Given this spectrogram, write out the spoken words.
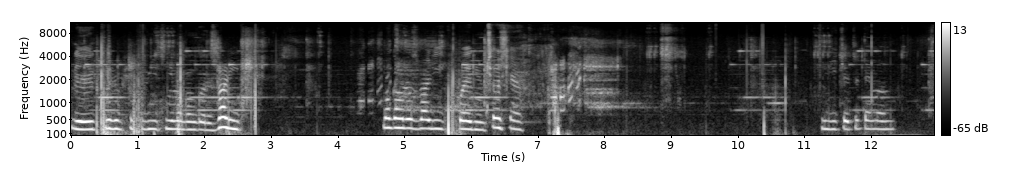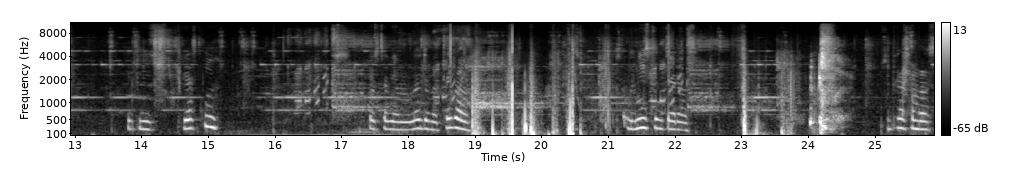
Yy, którzy przeciwnicy nie mogą go rozwalić. Mogą rozwalić po jednym ciosie. Widzicie, tutaj mam jakieś gwiazdki. Postawiam lodowatego. Z ognistym teraz. Przepraszam Was.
